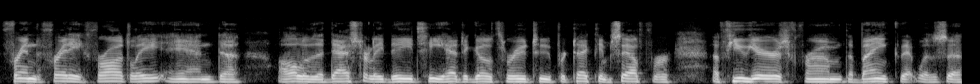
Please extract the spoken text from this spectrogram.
friend Freddie Fraudley and uh, all of the dastardly deeds he had to go through to protect himself for a few years from the bank that was uh,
